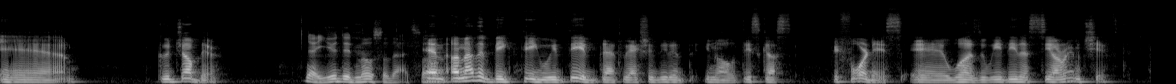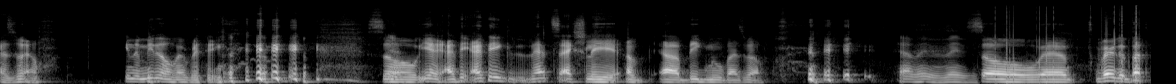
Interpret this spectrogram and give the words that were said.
uh, good job there. Yeah, you did most of that. So And another big thing we did that we actually didn't, you know, discuss before this uh, was we did a CRM shift as well, in the middle of everything. so yeah. I think I think that's actually a, a big move as well. yeah, maybe, maybe. So uh, very good. But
